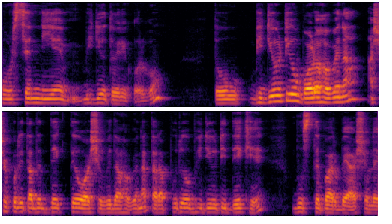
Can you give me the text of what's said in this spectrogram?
কোর্সের নিয়ে ভিডিও তৈরি করব, তো ভিডিওটিও বড় হবে না। আশা করি তাদের দেখতেও অসুবিধা হবে না। তারা পুরো ভিডিওটি দেখে বুঝতে পারবে আসলে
